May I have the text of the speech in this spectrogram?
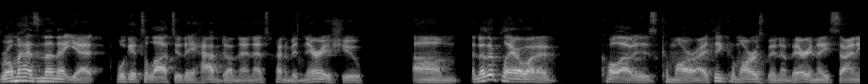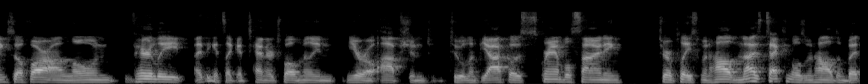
Roma hasn't done that yet. We'll get to Lazio; they have done that, and that's kind of been their issue. Um, another player I want to call out is Kamara. I think Kamara has been a very nice signing so far on loan. Fairly, I think it's like a 10 or 12 million euro option to, Olympiacos, scramble signing to replace Wijnaldum. Not as technical as Wijnaldum, but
